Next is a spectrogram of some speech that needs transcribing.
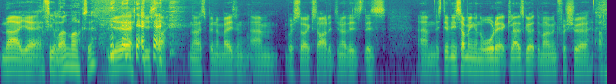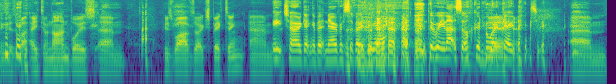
No, yeah, A few landmarks, eh? yeah, geez, like no, it's been amazing. Um, we're so excited. You know, there's there's um, there's definitely something in the water at Glasgow at the moment for sure. I think there's about eight or nine boys um, whose wives are expecting. Um, but- HR getting a bit nervous about the uh, the way that's all going to work Yeah. out next year. um,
